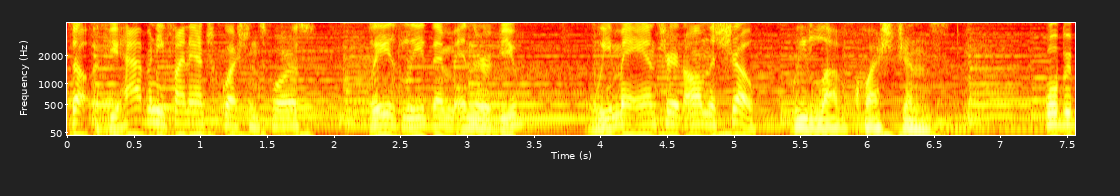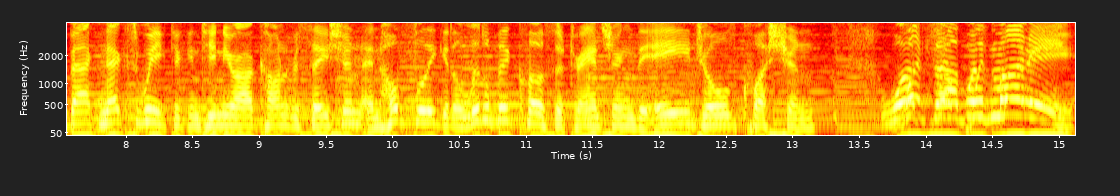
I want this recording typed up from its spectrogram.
So if you have any financial questions for us, please leave them in the review. We may answer it on the show. We love questions. We'll be back next week to continue our conversation and hopefully get a little bit closer to answering the age old question What's, up, with money?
